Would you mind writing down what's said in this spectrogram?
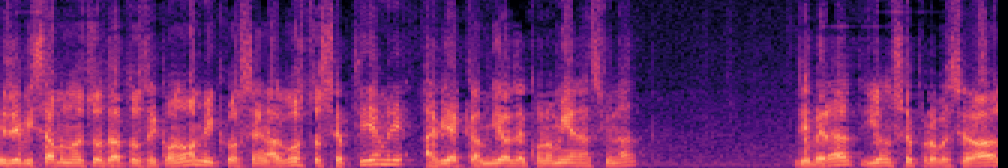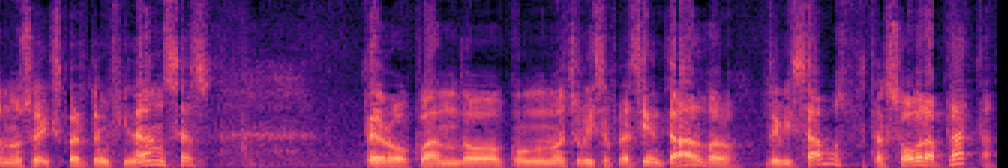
y revisamos nuestros datos económicos en agosto, septiembre, había cambiado la economía nacional. De verdad, yo no soy profesional, no soy experto en finanzas, pero cuando con nuestro vicepresidente Álvaro revisamos, pues sobra plata.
